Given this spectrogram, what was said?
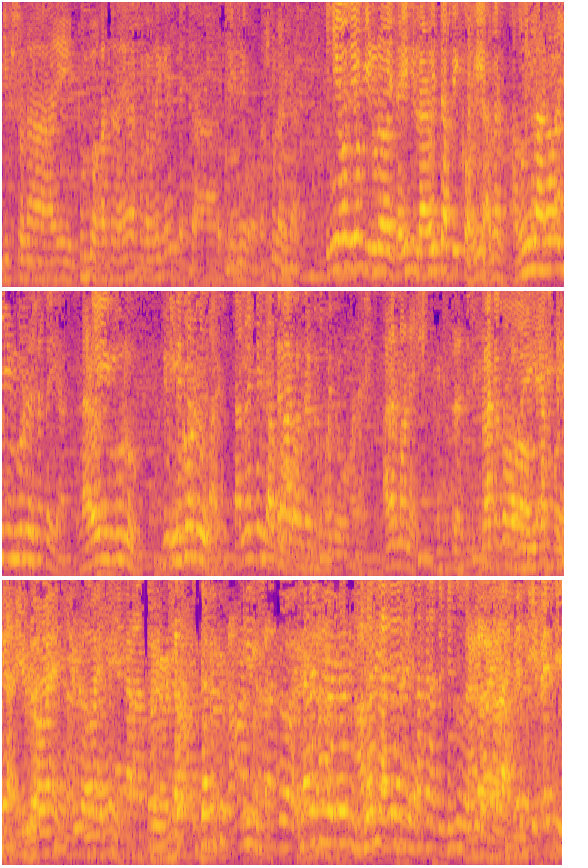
Gibsonari puntua jartzen ari da, soka berekin, eta ez du Iñigo, basulariak. Iñigo dio giruro eta ik, laroita piko, i, a ber, ados. Ni laro inguru esateian. Laroi inguru. Inguru. bai. Hemen zein Zema daukagu. kontzertu jo ditugu manes. A ber, manes. Blakako gitar jolea. Iruro be, iruro be, zinek arrazoi. Galdetu, galdetu jo joni. Abeslariak exageratu jendu berri Bai, bai, bezala. Beti, beti.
